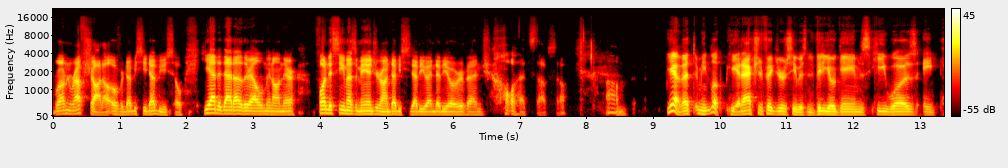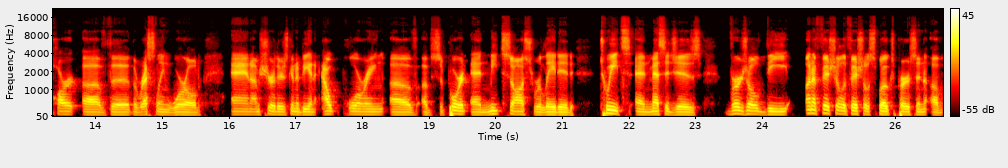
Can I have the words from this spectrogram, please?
run roughshod over WCW. So he added that other element on there. Fun to see him as a manager on WCW, NWO Revenge, all that stuff. So, um, yeah, that I mean, look, he had action figures. He was in video games. He was a part of the the wrestling world, and I'm sure there's going to be an outpouring of of support and meat sauce related tweets and messages. Virgil, the unofficial official spokesperson of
